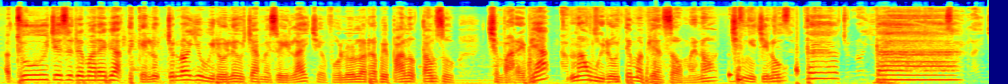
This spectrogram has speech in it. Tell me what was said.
အထူးကျေးဇူးတင်ပါတယ်ဗျတကယ်လို့ကျွန်တော်ရုပ်ဗီဒီယိုလေးကိုကြားမယ်ဆိုရင် like ချင် follow လုပ်တော့ပေးပါလို့တောင်းဆိုချင်ပါတယ်ဗျနောက်ဗီဒီယိုတက်မပြန်ဆောင်မယ်နော်ချင်းငယ်ချင်းတို့တာတာ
